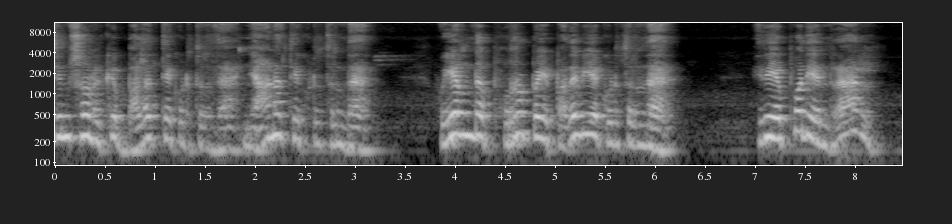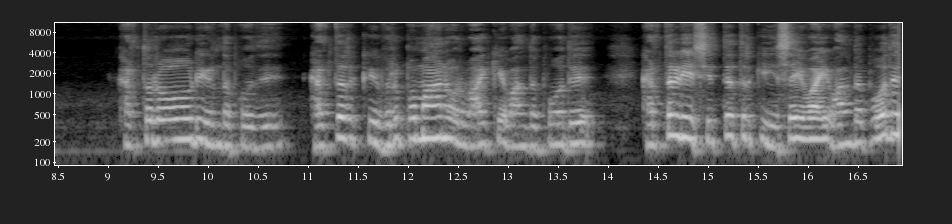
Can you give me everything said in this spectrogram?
சிம்சோனுக்கு பலத்தை கொடுத்திருந்தார் ஞானத்தை கொடுத்திருந்தார் உயர்ந்த பொறுப்பை பதவியை கொடுத்திருந்தார். இது எப்போது என்றால் கர்த்தரோடு இருந்தபோது கர்த்தருக்கு விருப்பமான ஒரு வாழ்க்கையை வாழ்ந்தபோது கர்த்தருடைய சித்தத்திற்கு இசைவாய் வாழ்ந்தபோது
